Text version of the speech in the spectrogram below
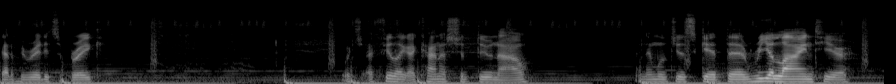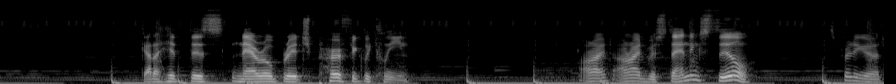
Gotta be ready to brake. Which I feel like I kind of should do now. And then we'll just get uh, realigned here. Gotta hit this narrow bridge perfectly clean. Alright, alright, we're standing still. That's pretty good.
